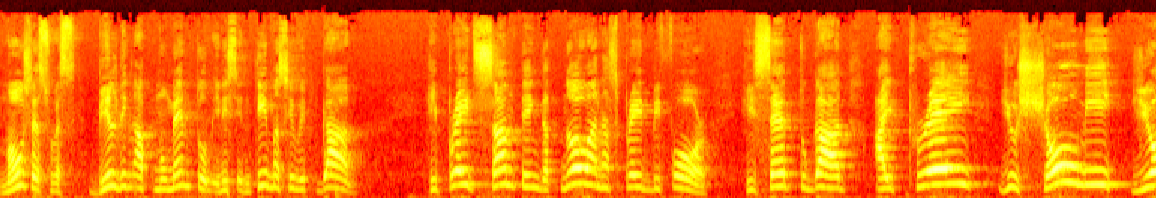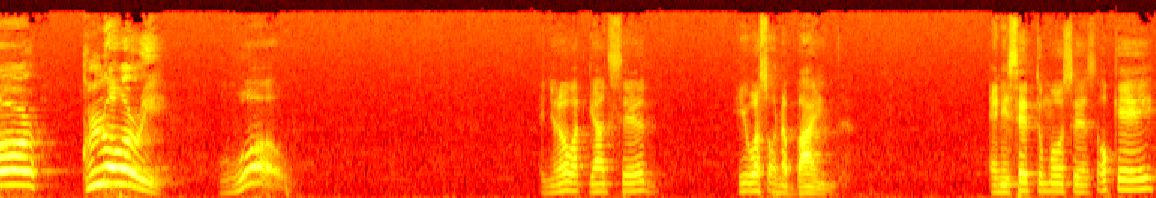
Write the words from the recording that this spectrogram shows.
Moses was building up momentum in his intimacy with God, he prayed something that no one has prayed before. He said to God, I pray you show me your glory. Whoa. And you know what God said? He was on a bind. And he said to Moses, Okay,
